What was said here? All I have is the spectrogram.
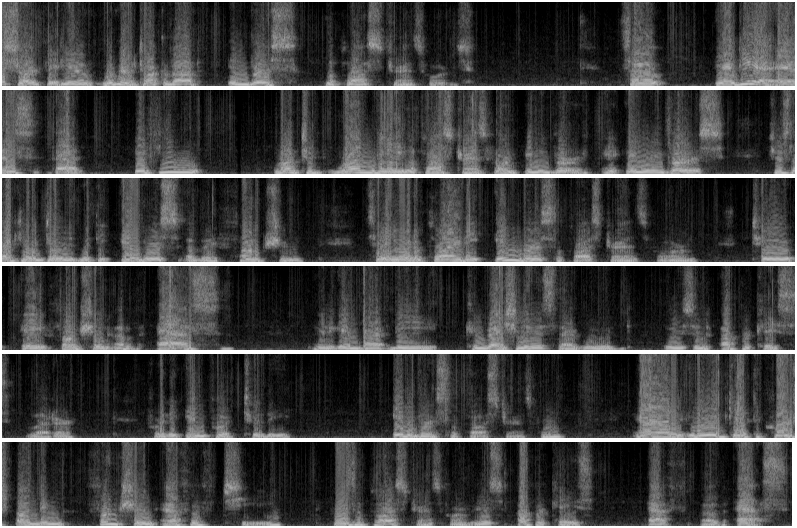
this short video, we're going to talk about inverse Laplace transforms. So the idea is that if you want to run the Laplace transform in in reverse, just like you would do with the inverse of a function, so you would apply the inverse Laplace transform to a function of s, and again, by the convention is that we would use an uppercase letter for the input to the inverse Laplace transform. And we would get the corresponding function f of t whose Laplace transform is uppercase f of s.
